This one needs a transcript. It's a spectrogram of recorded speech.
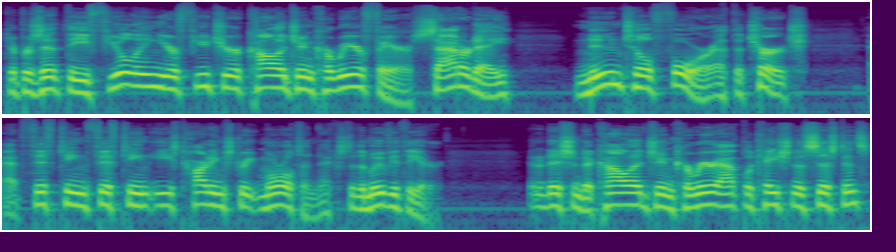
to present the Fueling Your Future College and Career Fair Saturday, noon till 4 at the church at 1515 East Harding Street, Morrilton, next to the movie theater. In addition to college and career application assistance,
